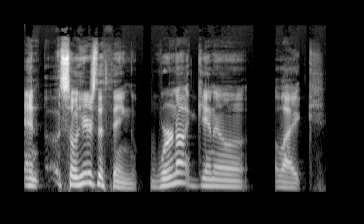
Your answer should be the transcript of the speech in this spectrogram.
And uh, so here's the thing we're not going to like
